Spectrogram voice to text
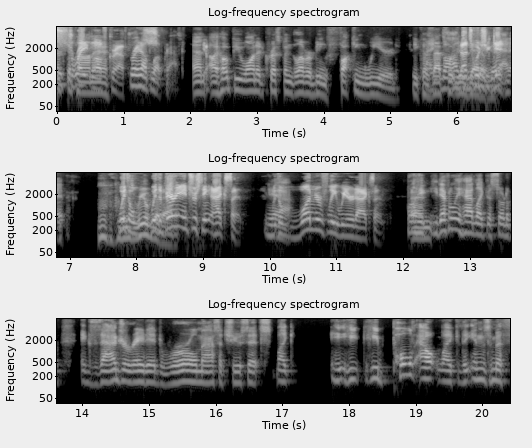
up is straight Lovecraft. Straight up Lovecraft. And Yep. I hope you wanted Crispin Glover being fucking weird because I- that's well, what you're That's what you're good getting. at it. with a with a very it. interesting accent, with a wonderfully weird accent. Well, And- he, he definitely had like this sort of exaggerated rural Massachusetts, like he he he pulled out like the Innsmouth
